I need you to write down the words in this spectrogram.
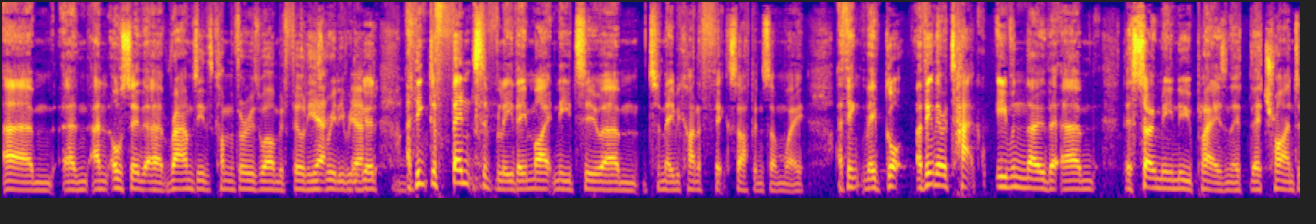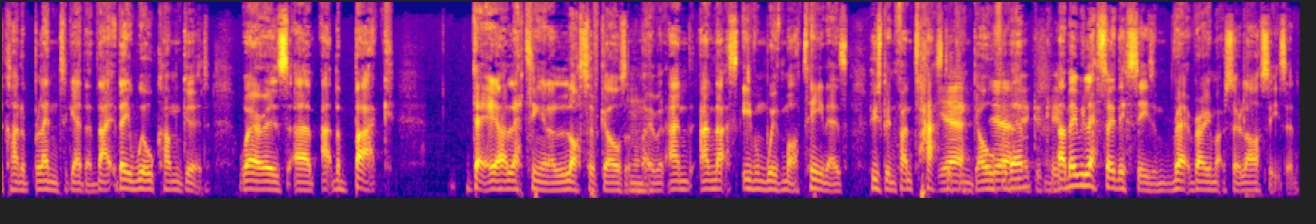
um, and and also uh, Ramsey that's coming through as well. Midfield, he's Yeah, really, really yeah. good. I think defensively they might need to um, to maybe kind of fix up in some way. I think they've got. I think their attack, even though that, um, there's so many new players and they're, they're trying to kind of blend together, that they will come good. Whereas um, at the back they are letting in a lot of goals at Mm. the moment, and, and that's even with Martinez, who's been fantastic Yeah, in goal yeah, for them. yeah, uh, maybe less so this season, ve- very much so last season.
